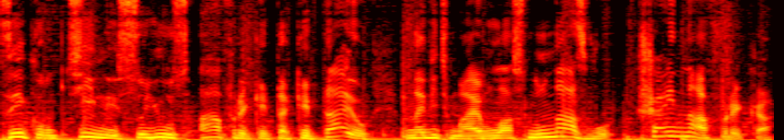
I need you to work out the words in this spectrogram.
Цей корупційний союз Африки та Китаю навіть має власну назву Чайнафрика.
